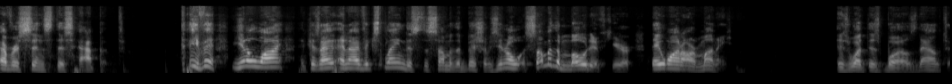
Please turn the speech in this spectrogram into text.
ever since this happened. David, you know why? Because I and I've explained this to some of the bishops. You know, some of the motive here, they want our money, is what this boils down to.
